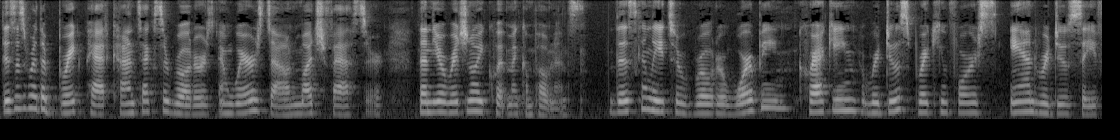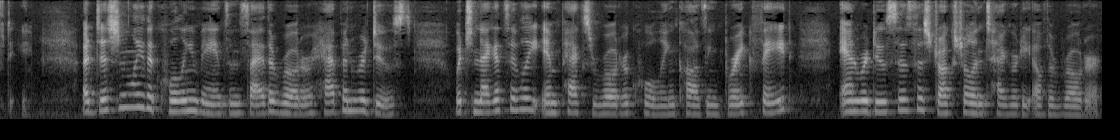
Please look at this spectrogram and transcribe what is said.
This is where the brake pad contacts the rotors and wears down much faster than the original equipment components. This can lead to rotor warping, cracking, reduced braking force, and reduced safety. Additionally, the cooling vanes inside the rotor have been reduced, which negatively impacts rotor cooling, causing brake fade and reduces the structural integrity of the rotor,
